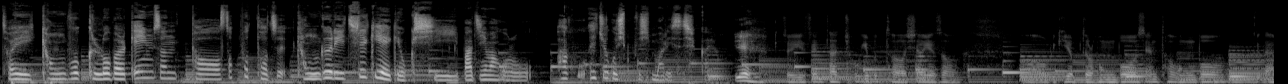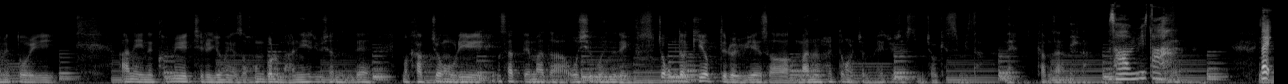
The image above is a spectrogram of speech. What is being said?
저희 경북 글로벌 게임센터 서포터즈 경글이 7기에게 혹시 마지막으로 하고 해주고 싶으신 말 있으실까요? 예, 저희 센터 초기부터 시작해서 어, 우리 기업들 홍보, 센터 홍보, 그 다음에 또 이 안에 있는 커뮤니티를 이용해서 홍보를 많이 해주셨는데 뭐 각종 우리 행사 때마다 오시고 했는데 조금 더 기업들을 위해서 많은 활동을 좀 해주셨으면 좋겠습니다. 네, 감사합니다. 감사합니다. 네,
